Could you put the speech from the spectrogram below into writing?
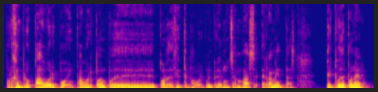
por ejemplo, PowerPoint. PowerPoint puede, por decirte PowerPoint, pero hay muchas más herramientas. Te puede poner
